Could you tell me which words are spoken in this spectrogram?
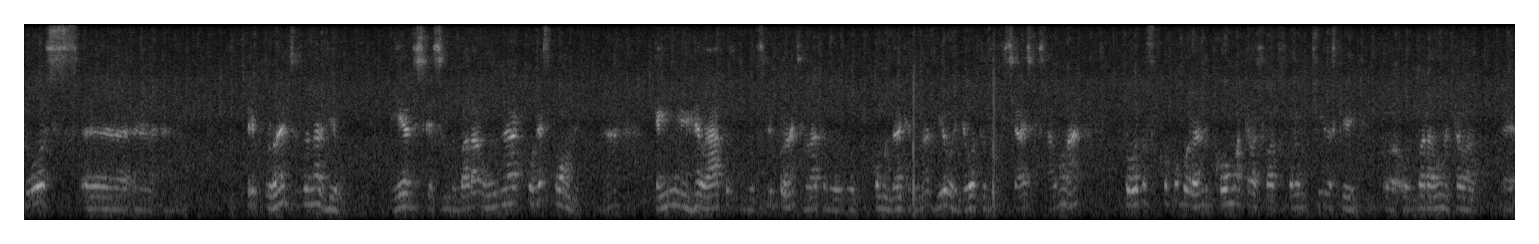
dos é, é, tripulantes do navio e a descrição do Baraúna corresponde. Tem relatos dos tripulantes, relatos do, do, comandante do navio e de outros oficiais que estavam lá, todos corroborando como aquelas fotos foram obtidas, que o, o Baraúna estava é,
